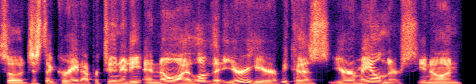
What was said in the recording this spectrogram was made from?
So just a great opportunity. And no, I love that you're here because you're a male nurse, you know, and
